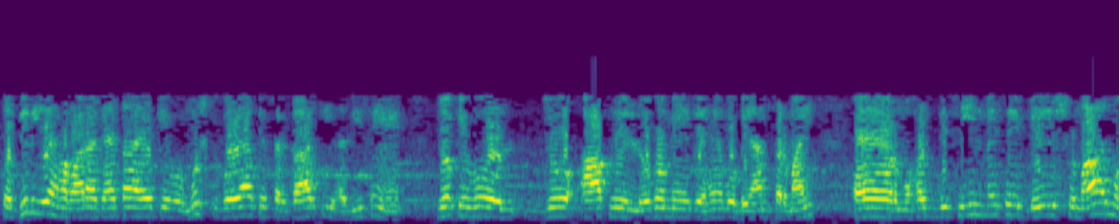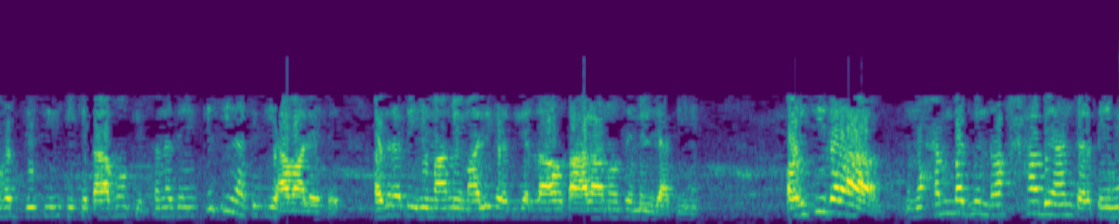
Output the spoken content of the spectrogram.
تو دل یہ ہمارا کہتا ہے کہ وہ مشک گویا کے سرکار کی حدیثیں ہیں جو کہ وہ، جو آپ نے لوگوں میں جو ہے وہ بیان فرمائی۔ اور محدثین میں سے بے شمار محدثین کی کتابوں کی سندیں کسی نہ کسی حوالے سے حضرت امام مالک رضی اللہ تعالیٰ عنہ سے مل جاتی ہیں۔ اور اسی طرح محمد بن رحا بیان کرتے ہیں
